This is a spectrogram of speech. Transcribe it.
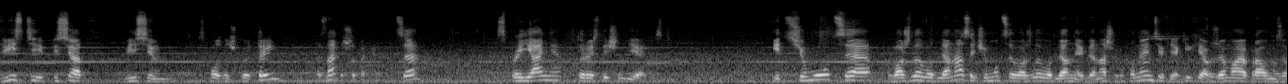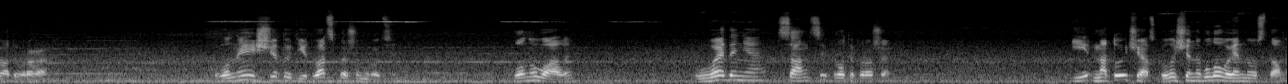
258 з позначкою 3, знаєте, що таке? Це сприяння терористичній діяльності. І чому це важливо для нас і чому це важливо для них, для наших опонентів, яких я вже маю право називати ворогами? Вони ще тоді, в 2021 році, планували введення санкцій проти Порошенка. І на той час, коли ще не було воєнного стану,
